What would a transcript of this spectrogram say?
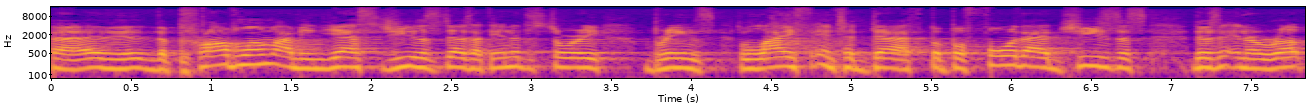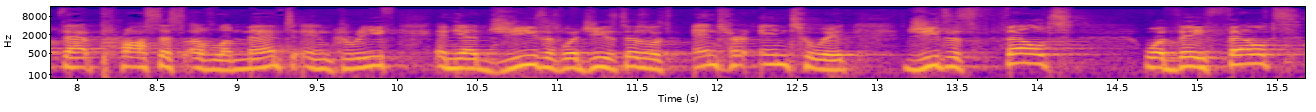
uh, the, problem, I mean, yes, Jesus does at the end of the story, brings life into death. But before that, Jesus doesn't interrupt that process of lament and grief. And yet, Jesus, what Jesus does was enter into it. Jesus felt what they felt,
